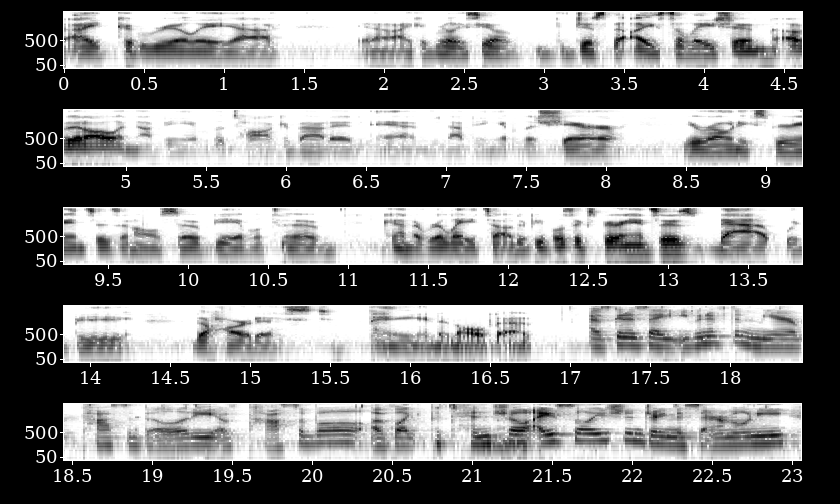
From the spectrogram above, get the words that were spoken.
i could really uh you know i could really see how just the isolation of it all and not being able to talk about it and not being able to share your own experiences and also be able to kind of relate to other people's experiences that would be the hardest pain and all that I was gonna say, even if the mere possibility of possible of like potential Mm-hmm. isolation during the ceremony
